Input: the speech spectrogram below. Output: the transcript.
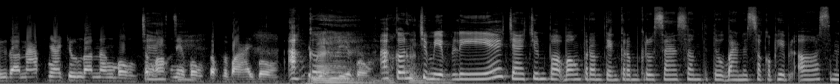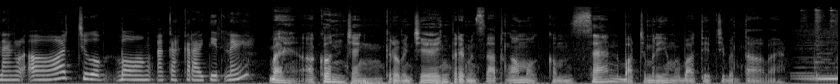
ឬដល់ណាផ្ញើជូនដល់នឹងបងទាំងអស់គ្នាបងសុខសប្បាយបងអរគុណអរគុណជំរាបលាចាជូនពរបងព្រមទាំងក្រុមគ្រួសារសូមទទួលបាននូវសុខភាពល្អសំណាងល្អជួបបងឱកាសក្រោយទៀតណាបាទអរគុណចាញ់គ្រប់អញ្ជើញប្រិយមិត្តស្ដាប់ទាំងអស់មកកំសាន្តបទចម្រៀងមួយបទទៀតជាបន្តបាទ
